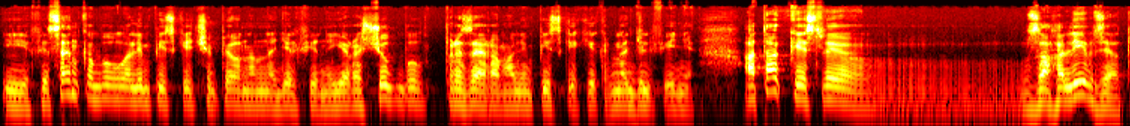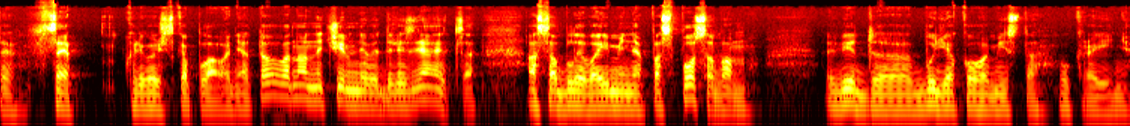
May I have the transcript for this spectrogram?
І Фісенко був олімпійським чемпіоном на дельфіні, Єрощук був призером Олімпійських ігор на дельфіні. А так, якщо е, взагалі взяти все криворізьке плавання, то воно нічим не відрізняється, особливо іменно по способам від е, будь-якого міста в Україні.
